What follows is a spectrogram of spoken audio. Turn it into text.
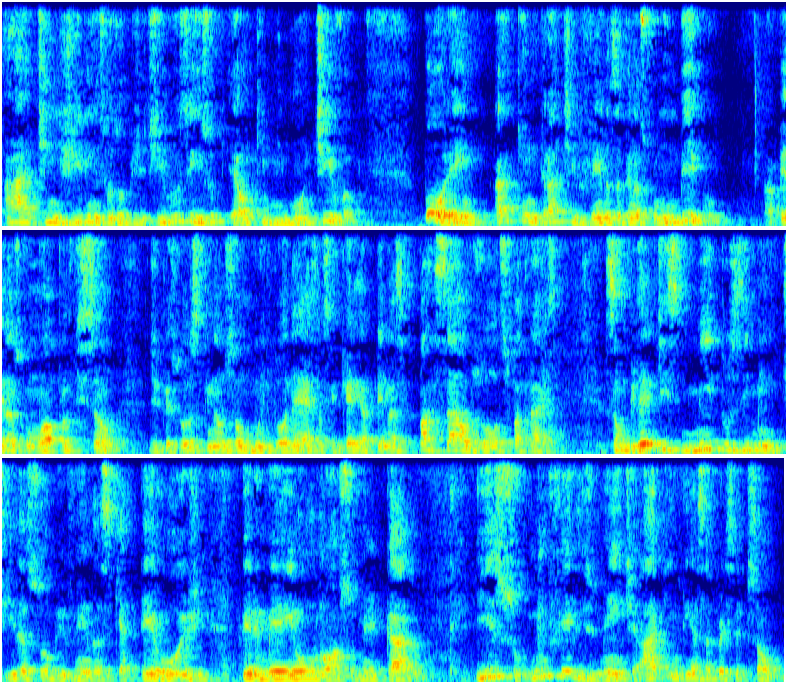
a atingirem seus objetivos e isso é o que me motiva. Porém, há quem trate vendas apenas como um bico, apenas como uma profissão de pessoas que não são muito honestas, que querem apenas passar os outros para trás. São grandes mitos e mentiras sobre vendas que até hoje permeiam o nosso mercado. Isso, infelizmente, há quem tem essa percepção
